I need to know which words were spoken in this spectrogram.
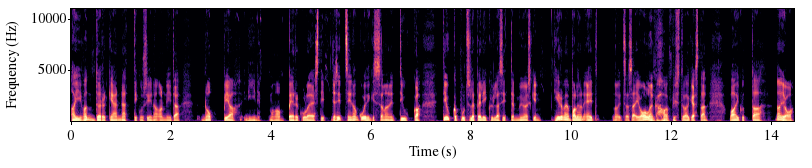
aivan törkeän nätti, kun siinä on niitä noppia niin maan perkuleesti. Ja sitten siinä on kuitenkin sellainen tiukka, tiukka putslepeli kyllä sitten myöskin. Hirveän paljon ei, no itse asiassa ei ollenkaan pysty oikeastaan vaikuttaa, no joo,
